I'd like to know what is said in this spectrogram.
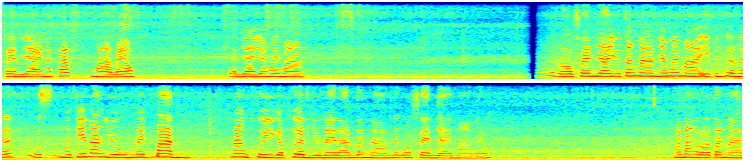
แทนรอแฟนยายนะคะ มาแล้ว แฟนยายยังไม่มา รอแฟนยายอยู่ตั้งนานยังไม่มาอีกเพื่อนๆเลยเมื่อกี้นั่งอยู่ในบ้านนั่งคุยกับเพื่อนอยู่ในร้านตั้งนาน นึกว่าแฟนยายมาแล้ว มานั่งรอตั้งนาน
